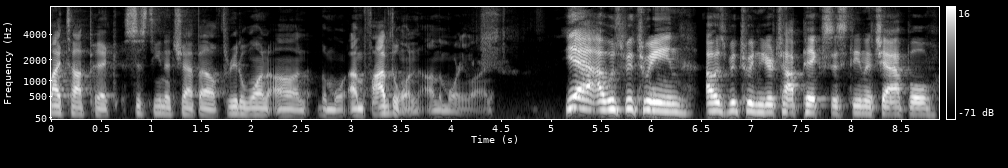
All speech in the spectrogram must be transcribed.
My top pick, Sistina Chapel, three to one on the. I'm five to one on the morning line. Yeah, I was between I was between your top pick, Sistina Chapel,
